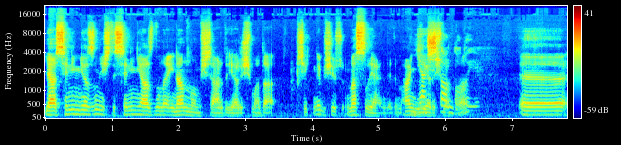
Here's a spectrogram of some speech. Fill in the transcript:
Ya senin yazını işte senin yazdığına inanmamışlardı yarışmada şeklinde bir şey. Nasıl yani dedim. Hangi yarışma Yaştan falan. dolayı. Ee,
